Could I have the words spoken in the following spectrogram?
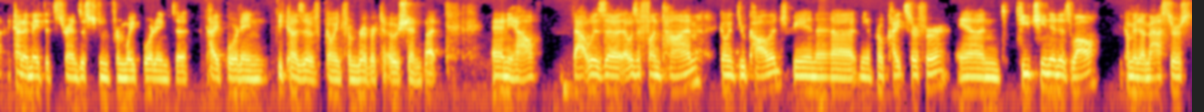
I kind of made this transition from wakeboarding to kiteboarding because of going from river to ocean. But anyhow, that was a that was a fun time going through college, being a being a pro kite surfer and teaching it as well, becoming a master's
